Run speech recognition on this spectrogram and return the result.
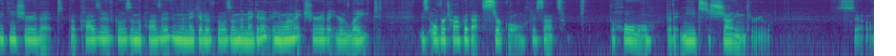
Making sure that the positive goes on the positive and the negative goes on the negative. And you want to make sure that your light is over top of that circle because that's the hole that it needs to shine through. So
